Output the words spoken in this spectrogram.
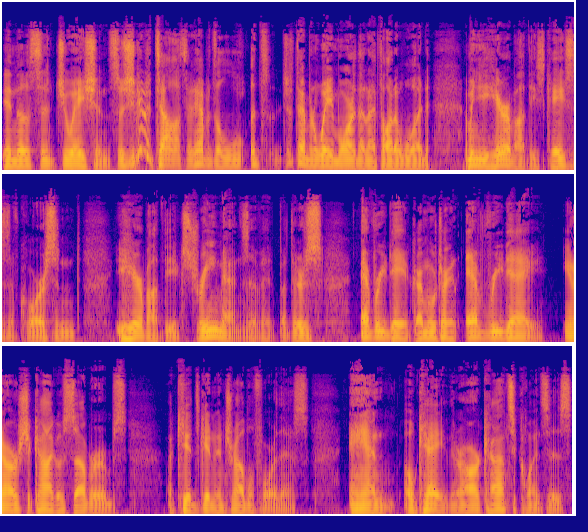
in those situations. So she's going to tell us. It happens. A, it's just happened way more than I thought it would. I mean, you hear about these cases, of course, and you hear about the extreme ends of it. But there's every day. I mean, we're talking every day in our Chicago suburbs. A kid's getting in trouble for this, and okay, there are consequences.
